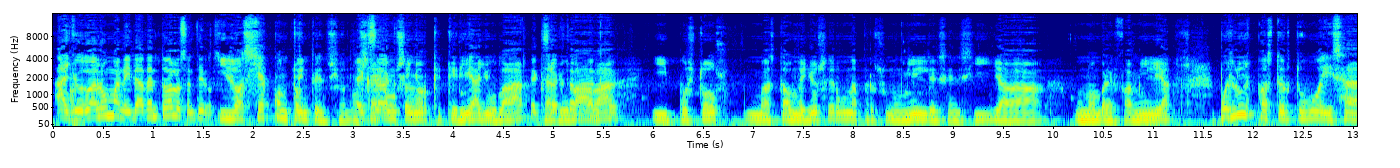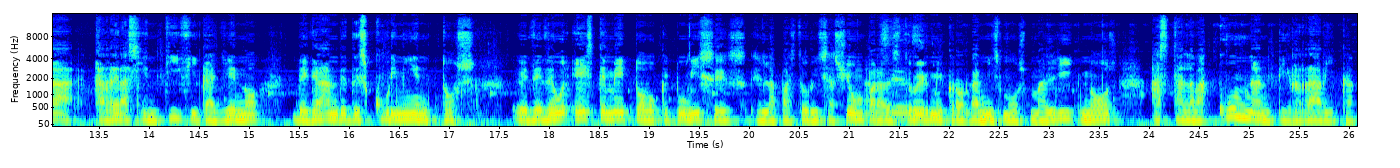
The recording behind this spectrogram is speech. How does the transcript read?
ayudó a la humanidad en todos los sentidos. Y lo hacía con toda intención. O sea, era un señor que quería ayudar, que ayudaba y pues todos, hasta donde yo era una persona humilde, sencilla, un hombre de familia, pues Luis Pasteur tuvo esa carrera científica lleno de grandes descubrimientos, eh, desde este método que tú dices, la pasteurización para destruir microorganismos malignos, hasta la vacuna antirrábica.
